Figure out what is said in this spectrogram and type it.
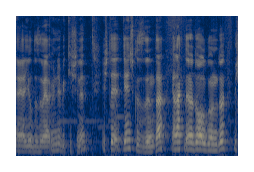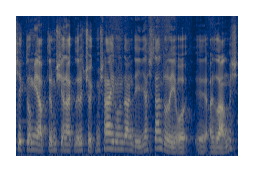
e, yıldızı veya ünlü bir kişinin işte genç kızlığında yanakları dolgundu, bişektomi yaptırmış, yanakları çökmüş. Hayır ondan değil, yaştan dolayı o e, azalmış.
